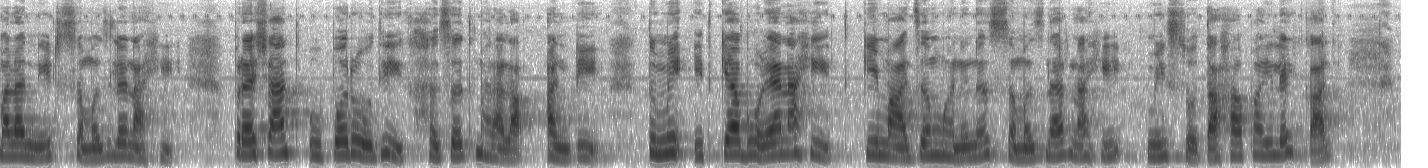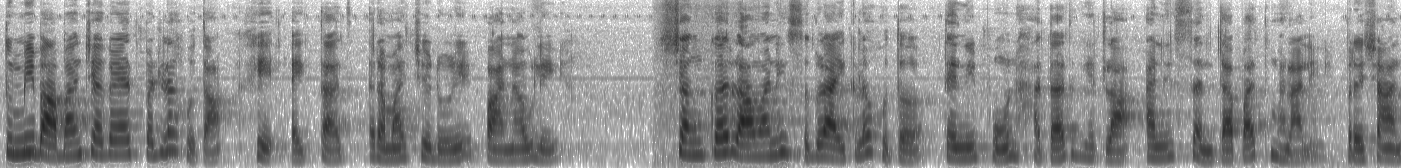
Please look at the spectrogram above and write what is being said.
मला नीट समजलं नाही. प्रशांत उपरोधिक हसत म्हणाला आंटी तुम्ही इतक्या भोळ्या नाहीत की माझं म्हणणं समजणार नाही. मी स्वतः पाहिलंय काल. तुम्ही बाबांच्या गळ्यात पडला होता. हे ऐकताच रमाचे डोळे पाणावले. शंकररावांनी सगळं ऐकलं होतं. त्यांनी फोन हातात घेतला आणि संतापात म्हणाले प्रशांत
